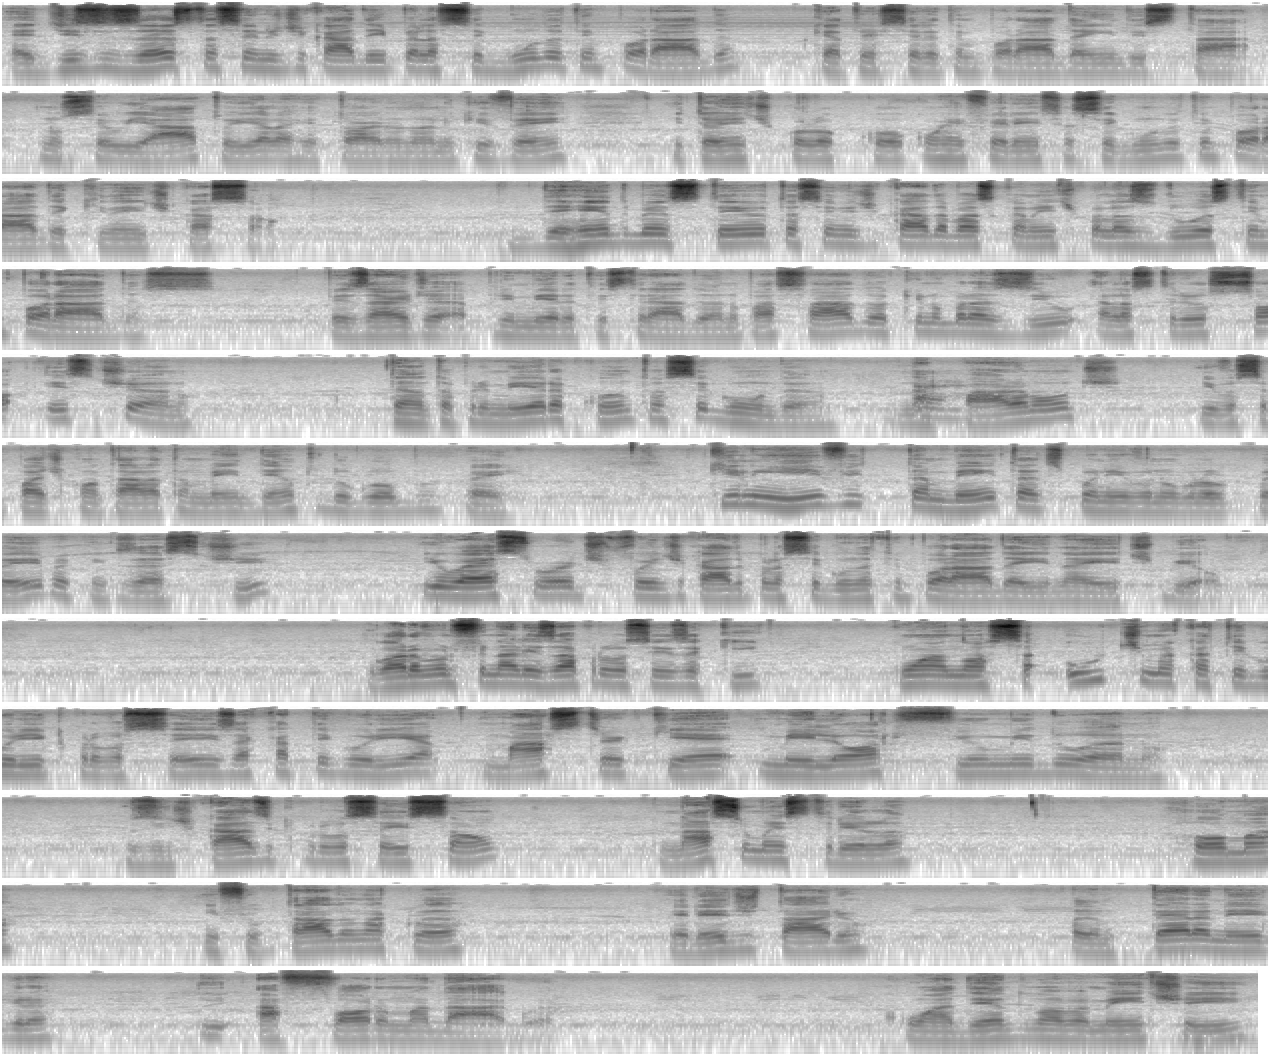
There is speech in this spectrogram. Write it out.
É, This Is Us está sendo indicada aí pela segunda temporada, porque a terceira temporada ainda está no seu hiato e ela retorna no ano que vem. Então a gente colocou com referência a segunda temporada aqui na indicação. The Handmaid's Tale está sendo indicada basicamente pelas duas temporadas. Apesar de a primeira ter estreado ano passado, aqui no Brasil ela estreou só este ano tanto a primeira quanto a segunda na é. Paramount e você pode contá-la também dentro do Globoplay. Killing Eve também está disponível no Globoplay para quem quiser assistir e Westworld foi indicado pela segunda temporada aí na HBO. Agora vamos finalizar para vocês aqui com a nossa última categoria aqui para vocês, a categoria Master, que é melhor filme do ano. Os indicados aqui para vocês são Nasce uma Estrela, Roma, Infiltrado na Clã, Hereditário, Pantera Negra e A Forma da Água. Com adendo novamente aí,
